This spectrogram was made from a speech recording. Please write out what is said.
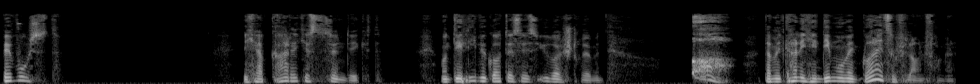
bewusst. Ich habe gerade gesündigt und die Liebe Gottes ist überströmend. Oh, damit kann ich in dem Moment gar nicht so viel anfangen.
